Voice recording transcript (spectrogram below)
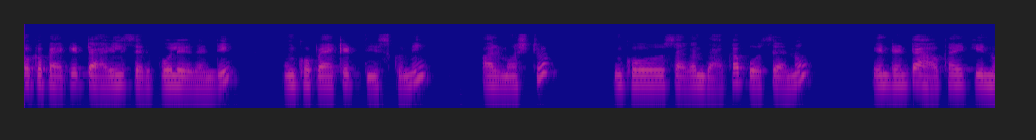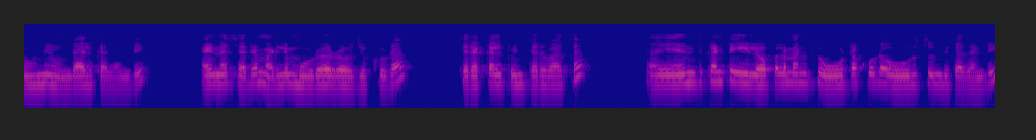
ఒక ప్యాకెట్ ఆయిల్ సరిపోలేదండి. ఇంకో ప్యాకెట్ తీసుకుని ఆల్మోస్ట్ ఇంకో సగం దాకా పోసాను. ఏంటంటే ఆవకాయకి నూనె ఉండాలి కదండి. అయినా సరే మళ్ళీ మూడో రోజు కూడా తిరగలిపిన తర్వాత ఎందుకంటే ఈ లోపల మనకి ఊట కూడా ఊరుతుంది కదండి.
